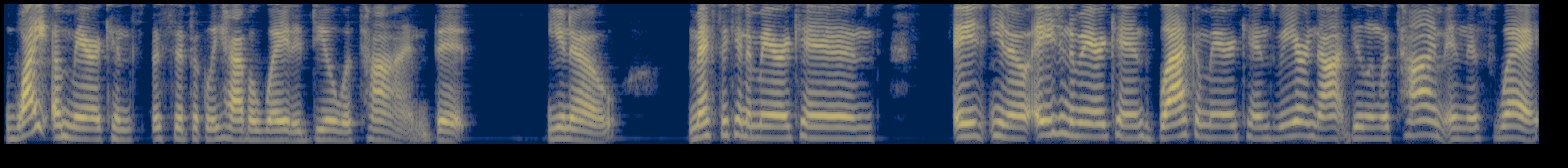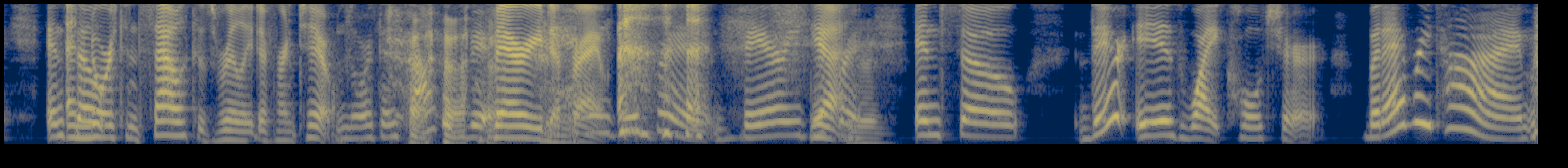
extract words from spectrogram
white Americans specifically have a way to deal with time that, you know, Mexican Americans, A- you know, Asian Americans, Black Americans, we are not dealing with time in this way. And, and so north and south is really different too North and South is very, Very very different. different. Very Yeah. different. And so there is white culture, but every time,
